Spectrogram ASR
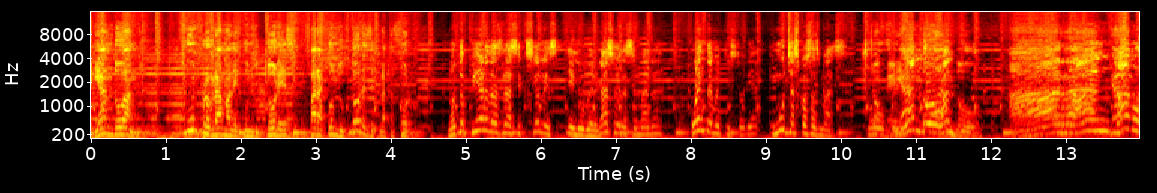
Choferiando Ando, un programa de conductores para conductores de plataforma. No te pierdas las secciones El Ubergazo de la Semana, Cuéntame tu historia y muchas cosas más. Choferiando Ando. ¡Arrancamos!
